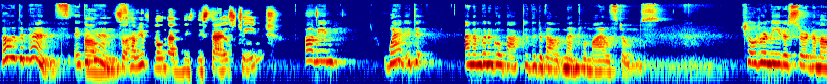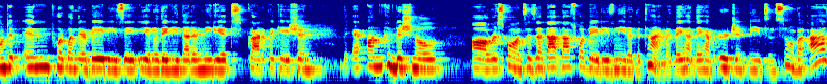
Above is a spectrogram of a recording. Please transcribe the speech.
Well, it depends. It um, depends. Um, so have you found that these, the styles change? I mean, when it, and I'm going to go back to the developmental milestones children need a certain amount of input when they're babies. They, you know, they need that immediate gratification, unconditional uh, response. Is that, that that's what babies need at the time? and They have they have urgent needs and so on. But as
